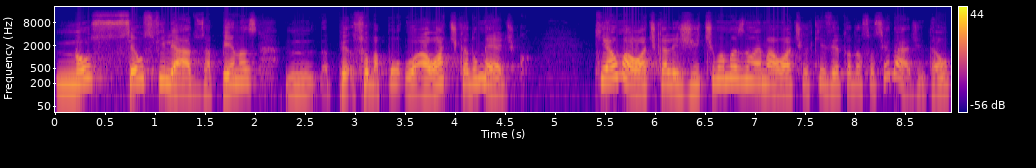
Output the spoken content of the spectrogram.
nos seus filiados, apenas sob a, a, ótica do médico, que é uma ótica legítima, mas não é uma ótica que vê toda a sociedade. Então,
